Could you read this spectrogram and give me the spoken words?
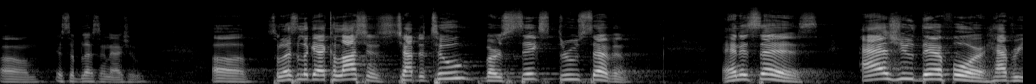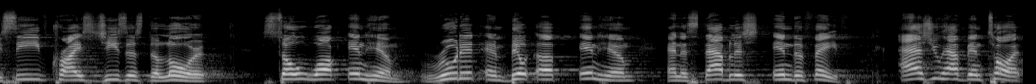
um, it's a blessing, actually. Uh, so let's look at Colossians chapter 2, verse 6 through 7. And it says, As you therefore have received Christ Jesus the Lord, so walk in him, rooted and built up in him, and established in the faith, as you have been taught,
